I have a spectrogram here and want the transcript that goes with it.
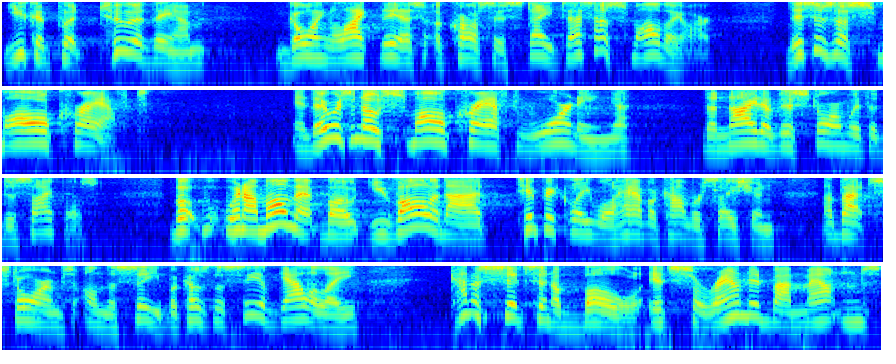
you could put two of them going like this across the states. That's how small they are. This is a small craft. And there was no small craft warning the night of this storm with the disciples. But when I'm on that boat, Yuval and I typically will have a conversation about storms on the sea because the Sea of Galilee kind of sits in a bowl. It's surrounded by mountains,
